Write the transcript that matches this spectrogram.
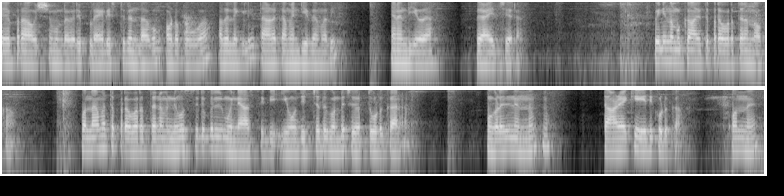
പേപ്പർ ആവശ്യമുള്ളവർ പ്ലേലിസ്റ്റിൽ ഉണ്ടാകും അവിടെ പോവുക. അതല്ലെങ്കിൽ താഴെ കമന്റ് ചെയ്താൽ മതി. ഞാൻ എന്ത് ചെയ്ത അയച്ചു തരാം. അപ്പോൾ ഇനി നമുക്ക് ആദ്യത്തെ പ്രവർത്തനം നോക്കാം. ഒന്നാമത്തെ പ്രവർത്തനം ന്യൂസിലുബിൽ മുനാസിബി യോജിച്ചത് കൊണ്ട് ചേർത്ത് കൊടുക്കാനാണ്. മുകളിൽ നിന്നും താഴേക്ക് എഴുതി കൊടുക്കാം. ഒന്ന്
